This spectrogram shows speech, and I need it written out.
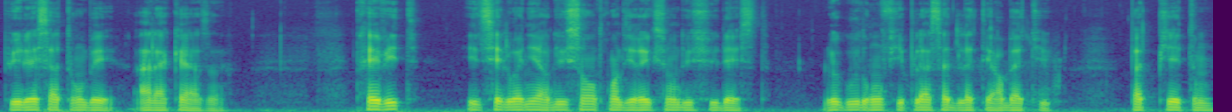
puis laissa tomber, à la case. Très vite, ils s'éloignèrent du centre en direction du sud-est. Le goudron fit place à de la terre battue. Pas de piétons,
